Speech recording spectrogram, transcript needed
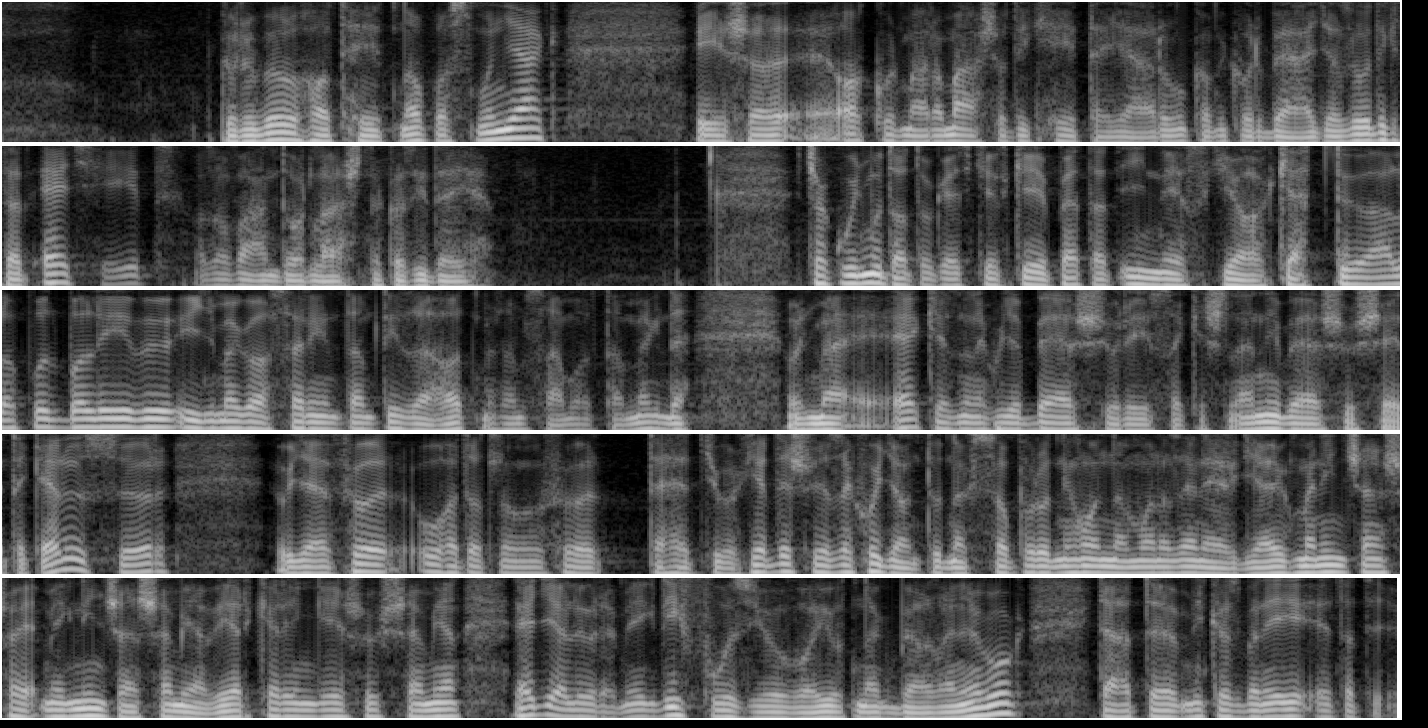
körülbelül 6-7 nap azt mondják, és akkor már a második héten járunk, amikor beágyazódik. Tehát egy hét az a vándorlásnak az ideje. Csak úgy mutatok egy-két képet, tehát így néz ki a kettő állapotban lévő, így meg a szerintem 16, mert nem számoltam meg, de hogy már elkezdenek ugye belső részek is lenni, belső sejtek. Először ugye föl, óhatatlanul föl tehetjük a kérdést, hogy ezek hogyan tudnak szaporodni, honnan van az energiájuk, mert nincsen saját, még nincsen semmilyen vérkeringésük, semmilyen. Egyelőre még diffúzióval jutnak be az anyagok, tehát miközben é, tehát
